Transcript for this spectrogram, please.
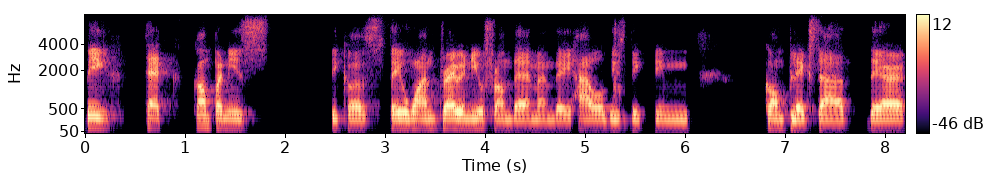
big tech companies because they want revenue from them and they have all these victim complex that they're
